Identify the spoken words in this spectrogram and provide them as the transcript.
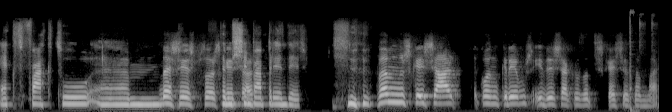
é que de facto um, Deixem as pessoas estamos queixar. sempre a aprender. Vamos nos queixar quando queremos e deixar que os outros queixem também.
